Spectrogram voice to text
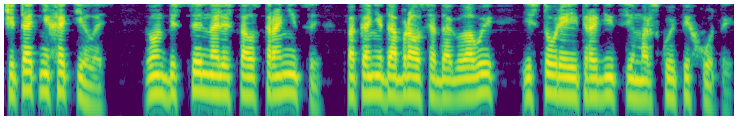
читать не хотелось, и он бесцельно листал страницы, пока не добрался до главы «История и традиции морской пехоты».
